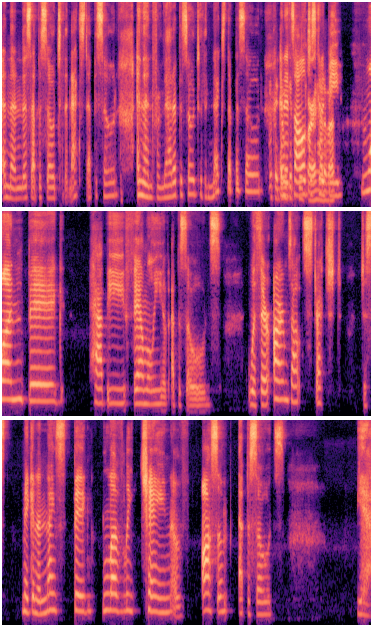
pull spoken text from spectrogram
and then this episode to the next episode and then from that episode to the next episode Okay, and it's all just going to of us. be one big happy family of episodes with their arms outstretched just making a nice big lovely chain of awesome episodes yeah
